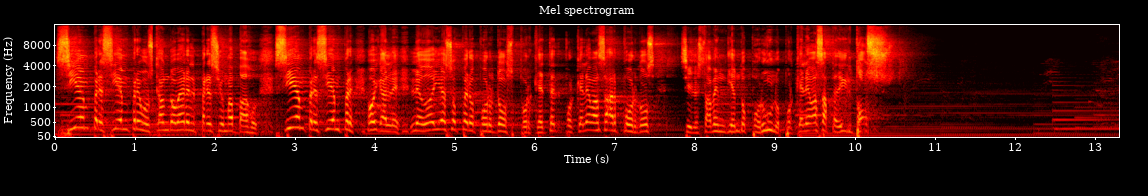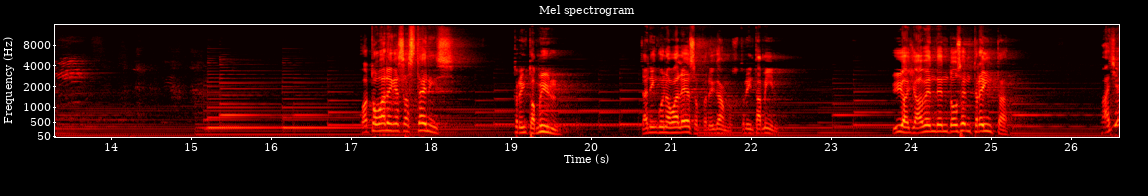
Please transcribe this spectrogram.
Siempre, siempre buscando ver el precio más bajo. Siempre, siempre, óigale, le doy eso, pero por dos. ¿Por qué, ¿Por qué le vas a dar por dos si lo está vendiendo por uno? ¿Por qué le vas a pedir dos? ¿Cuánto valen esas tenis? 30 mil. Ya ninguna vale eso, pero digamos, 30 mil. Y allá venden dos en 30. Vaya.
